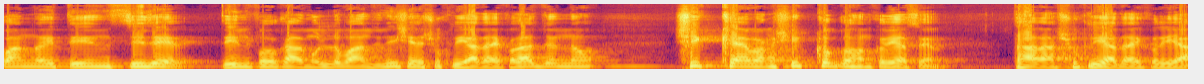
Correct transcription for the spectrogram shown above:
কর্ণ এই তিন চিজের তিন প্রকার মূল্যবান জিনিসের সুক্রিয়া আদায় করার জন্য শিক্ষা এবং শিক্ষক গ্রহণ করিয়াছেন, তাহারা সুক্রিয়া আদায় করিয়া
